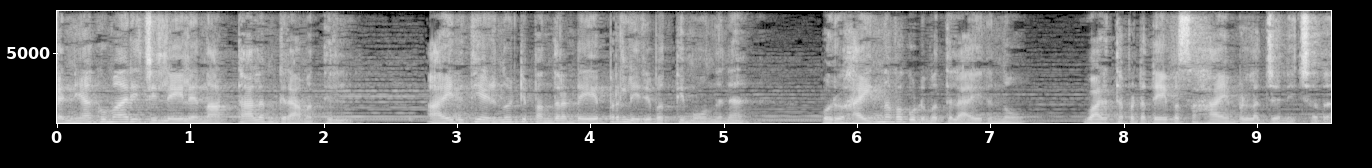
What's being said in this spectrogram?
കന്യാകുമാരി ജില്ലയിലെ നാട്ടാലം ഗ്രാമത്തിൽ ആയിരത്തി എഴുന്നൂറ്റി പന്ത്രണ്ട് ഏപ്രിൽ ഇരുപത്തിമൂന്നിന് ഒരു ഹൈന്ദവ കുടുംബത്തിലായിരുന്നു വാഴ്ത്തപ്പെട്ട ദേവസഹായം പിള്ള ജനിച്ചത്.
